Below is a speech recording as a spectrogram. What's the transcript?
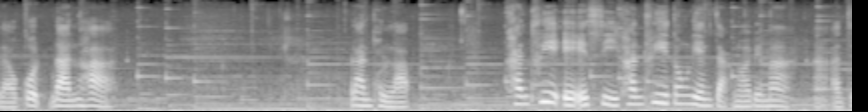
แล้วกดรันค่ะ รันผลลัพธ์ country ASC country ต้องเรียงจากน้อยไปมากอะอาร์เจ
